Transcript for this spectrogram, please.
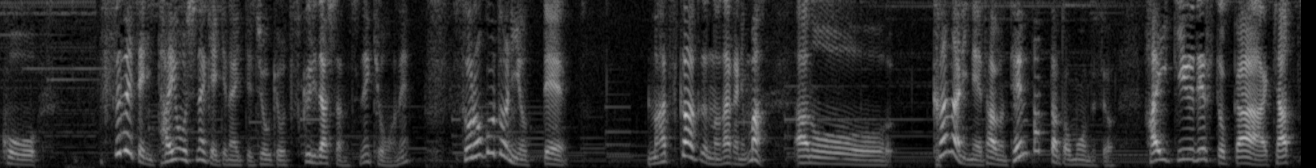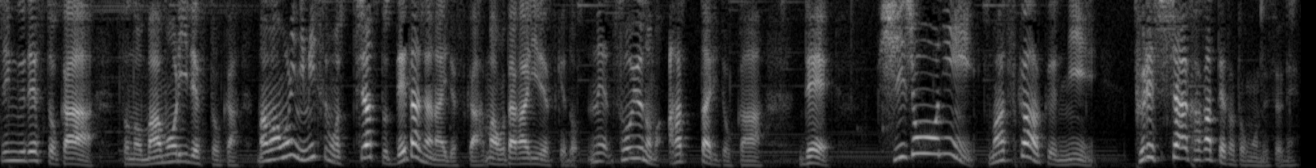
こう全てに対応しなきゃいけないっていう状況を作り出したんですね今日はねそのことによって松川君の中にまああのー、かなりね多分テンパったと思うんですよ。配球ですとかキャッチングですとかその守りですとか、まあ、守りにミスもちらっと出たじゃないですか。まあお互いにですけど。ねそういうのもあったりとか。で非常に松川君にプレッシャーかかってたと思うんですよね。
